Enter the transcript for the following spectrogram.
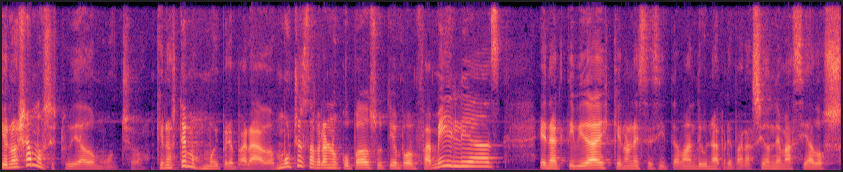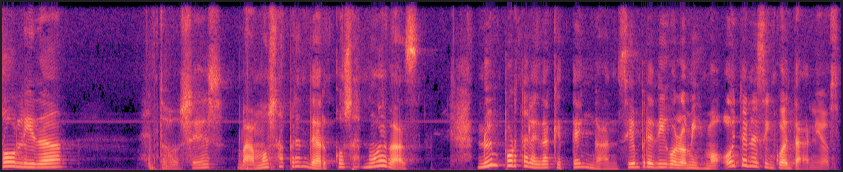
que no hayamos estudiado mucho, que no estemos muy preparados. Muchos habrán ocupado su tiempo en familias, en actividades que no necesitaban de una preparación demasiado sólida. Entonces, vamos a aprender cosas nuevas. No importa la edad que tengan, siempre digo lo mismo, hoy tenés 50 años.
